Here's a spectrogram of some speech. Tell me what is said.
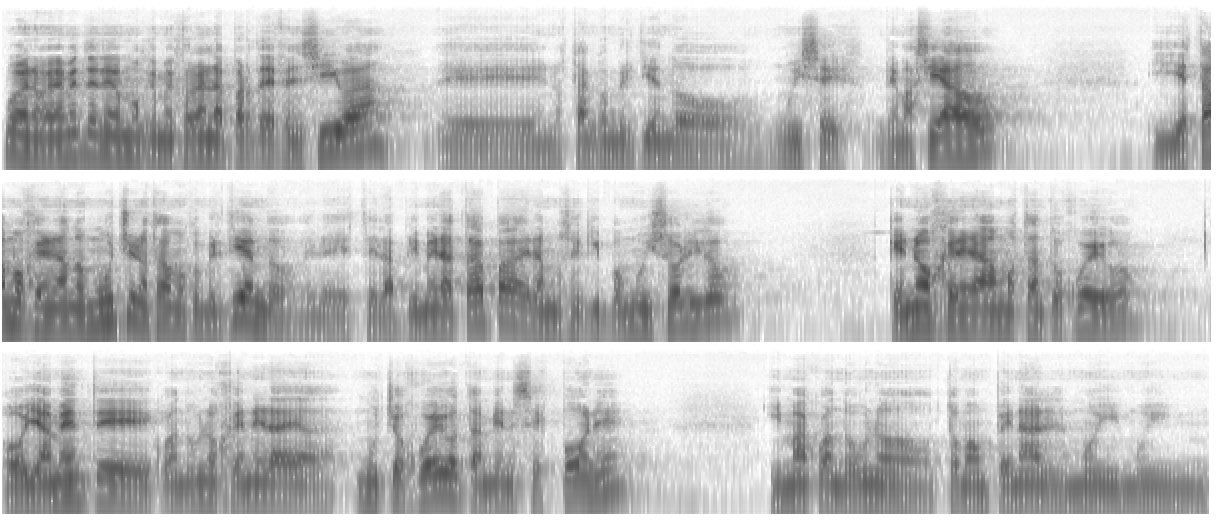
Bueno, obviamente tenemos que mejorar en la parte defensiva, eh, nos están convirtiendo muy demasiado y estamos generando mucho y nos estamos convirtiendo. Este, la primera etapa éramos equipo muy sólido, que no generábamos tanto juego. Obviamente cuando uno genera mucho juego también se expone y más cuando uno toma un penal muy, muy,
